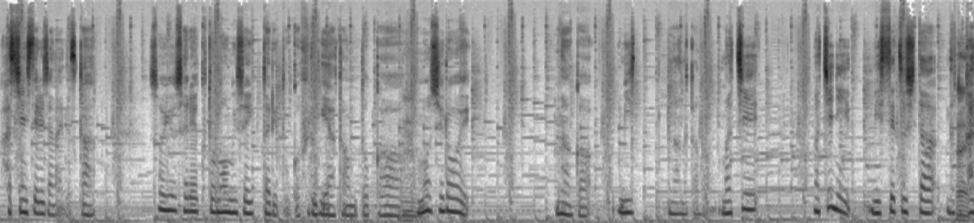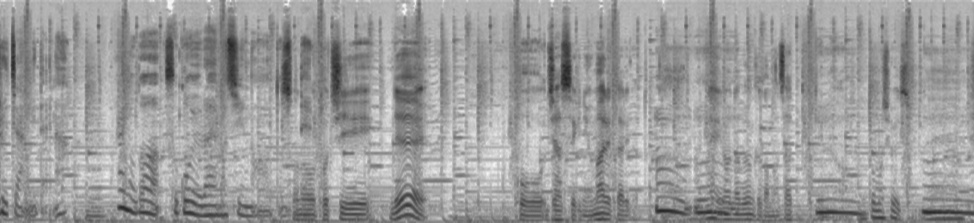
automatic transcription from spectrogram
発信してるじゃないですか。そういうセレクトのお店行ったりとか古着屋さんとか、うん。面白い。なんかみなんだかな街街に密接したなんかはい。カルチャーみたいな、うんああいうのがすごい羨ましいなと思って。その土地でこう自発的に生まれたりだとか、うんうん。ね、いろんな文化が混ざってっていうのはうん。本当面白いですよね。うん。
